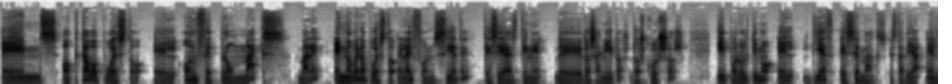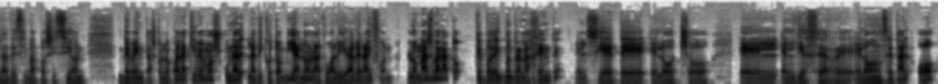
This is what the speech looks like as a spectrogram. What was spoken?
En octavo puesto el 11 Pro Max. ¿Vale? En noveno puesto el iPhone 7, que sí tiene de dos añitos, dos cursos. Y por último, el 10S Max estaría en la décima posición de ventas. Con lo cual aquí vemos una, la dicotomía, ¿no? La dualidad del iPhone. Lo más barato que puede encontrar la gente, el 7, el 8, el, el, 10R, el 11 tal, o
